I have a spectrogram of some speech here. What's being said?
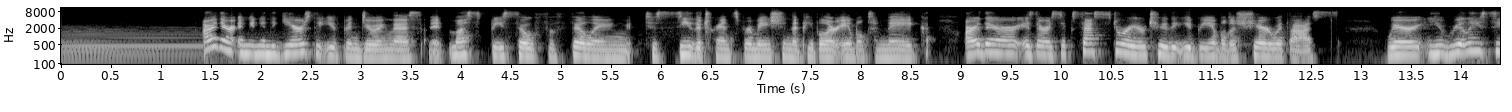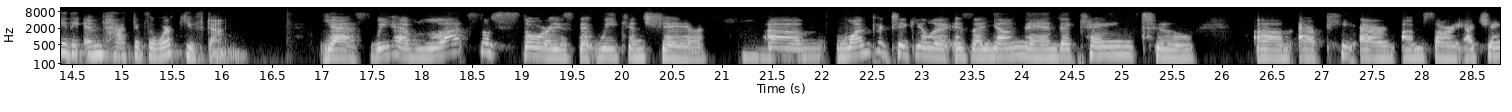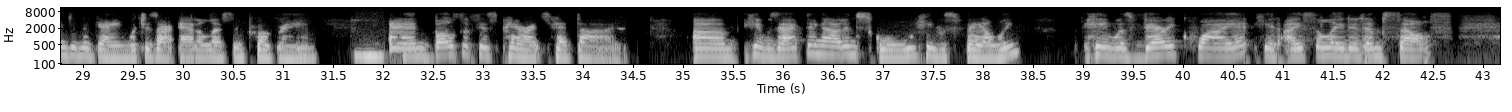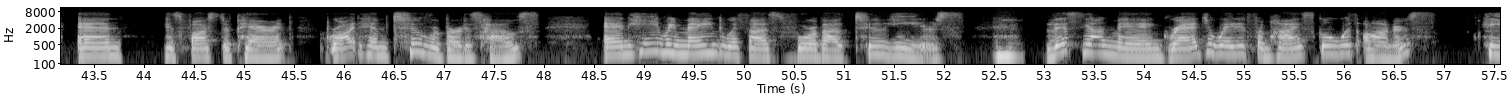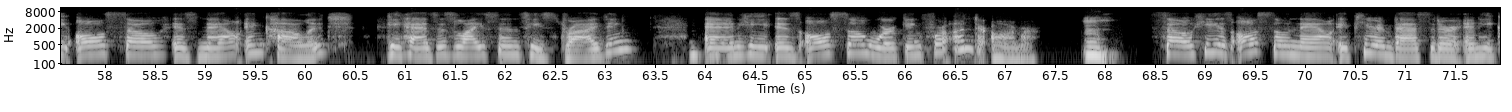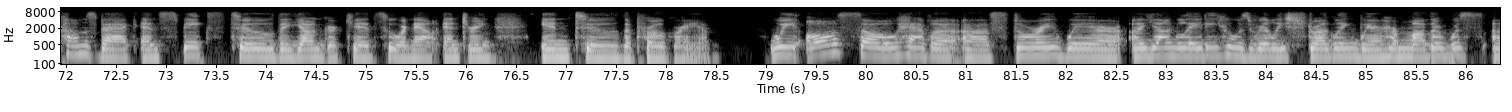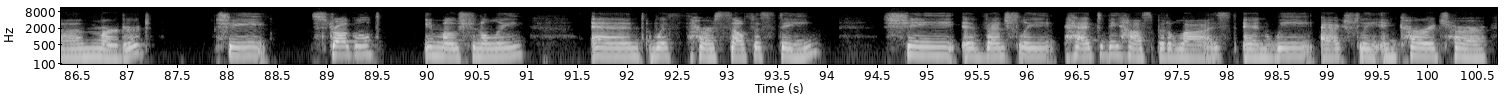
Are there, I mean, in the years that you've been doing this, it must be so fulfilling to see the transformation that people are able to make. Are there, is there a success story or two that you'd be able to share with us where you really see the impact of the work you've done? Yes, we have lots of stories that we can share. Mm-hmm. Um, one particular is a young man that came to um, our, P, our, I'm sorry, our Changing the Game, which is our adolescent program, mm-hmm. and both of his parents had died. Um, he was acting out in school. He was failing he was very quiet. He had isolated himself, and his foster parent brought him to Roberta's house, and he remained with us for about two years. Mm-hmm. This young man graduated from high school with honors. He also is now in college. He has his license, he's driving, mm-hmm. and he is also working for Under Armour. Mm. So he is also now a peer ambassador, and he comes back and speaks to the younger kids who are now entering into the program. We also have a, a, story where a young lady who was really struggling, where her mother was uh, murdered. She struggled emotionally and with her self esteem she eventually had to be hospitalized, and we actually encouraged her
